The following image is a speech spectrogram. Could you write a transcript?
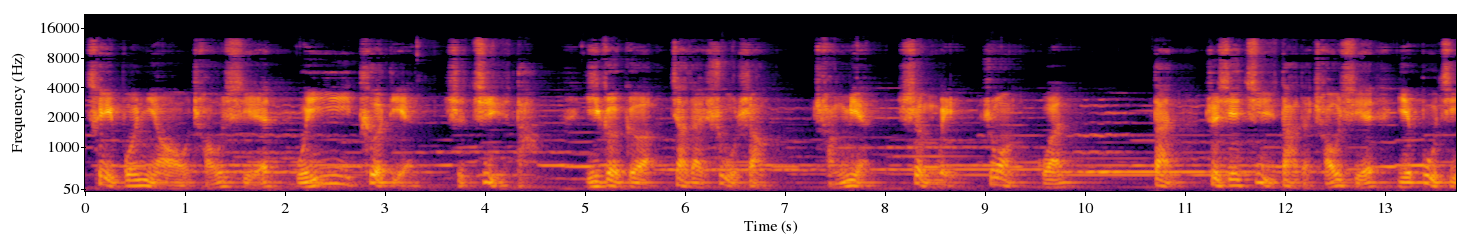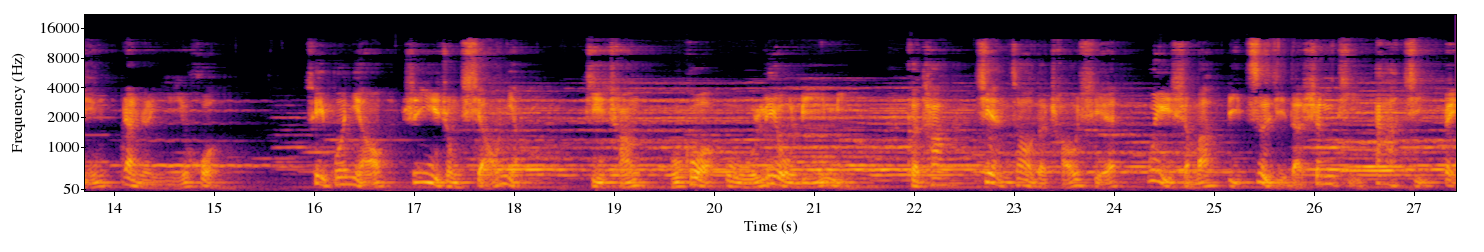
翠波鸟巢穴唯一特点是巨大，一个个架在树上，场面甚为壮观。但这些巨大的巢穴也不禁让人疑惑：翠波鸟是一种小鸟，体长不过五六厘米，可它建造的巢穴。为什么比自己的身体大几倍，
